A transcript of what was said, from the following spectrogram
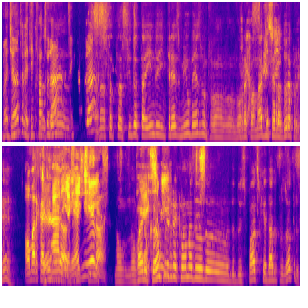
Não adianta, velho. Tem que faturar, estamos- tem que faturar. A nossa torcida tá indo em 3 mil mesmo. Vão, vão reclamar É de isso aí. ferradura por quê? Ó o marcadinho Ganha gente- dinheiro, ó. Não, não vai É no campo e reclama do, do, do, do espaço que é dado para os outros?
